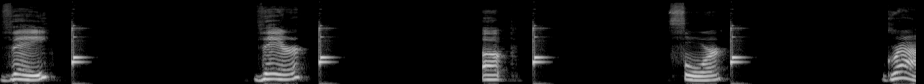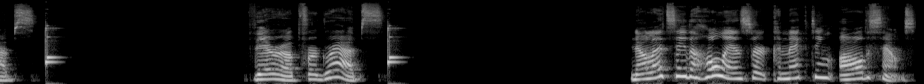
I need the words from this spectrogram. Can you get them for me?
They, they're, up for grabs. They're up for grabs. Now let's say the whole answer connecting all the sounds.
